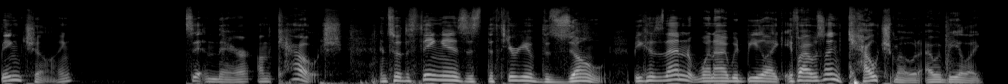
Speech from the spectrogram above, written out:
Bing chilling. Sitting there on the couch. And so the thing is, is the theory of the zone. Because then when I would be like, if I was in couch mode, I would be like,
